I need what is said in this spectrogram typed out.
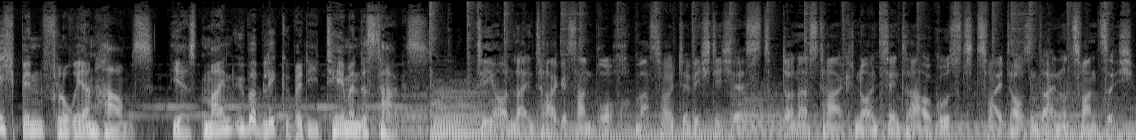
Ich bin Florian Harms. Hier ist mein Überblick über die Themen des Tages. T-Online Tagesanbruch, was heute wichtig ist. Donnerstag, 19. August 2021.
